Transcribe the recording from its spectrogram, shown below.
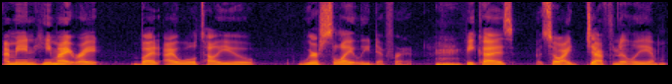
I mean, he might write, but I will tell you, we're slightly different mm-hmm. because. So I definitely am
